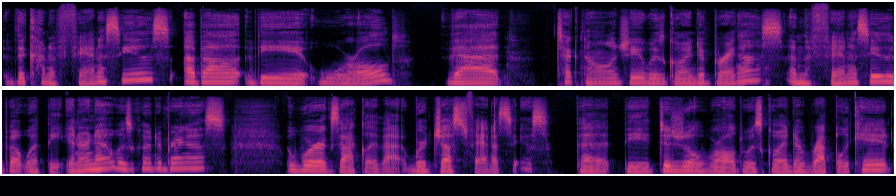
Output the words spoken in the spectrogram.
the kind of fantasies about the world that technology was going to bring us and the fantasies about what the internet was going to bring us were exactly that. Were just fantasies, that the digital world was going to replicate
